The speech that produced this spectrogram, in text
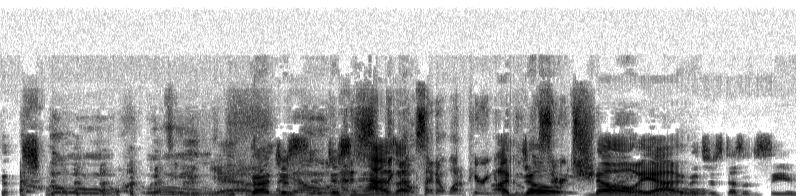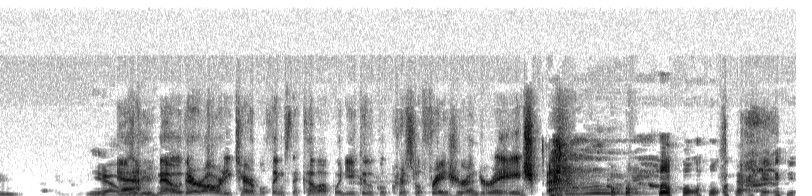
Oh, That's even- yeah. That just- again, it just that is has something a- else I don't want appearing in the I Google don't. search. No, Right, yeah, it just doesn't seem. You know, Yeah, maybe. no, there are already terrible things that come up when you Google Crystal Frasier underage.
